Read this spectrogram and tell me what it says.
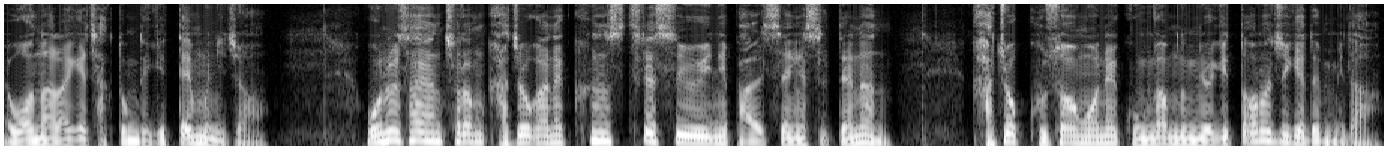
원활하게 작동되기 때문이죠. 오늘 사연처럼 가족 안에 큰 스트레스 요인이 발생했을 때는 가족 구성원의 공감 능력이 떨어지게 됩니다.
